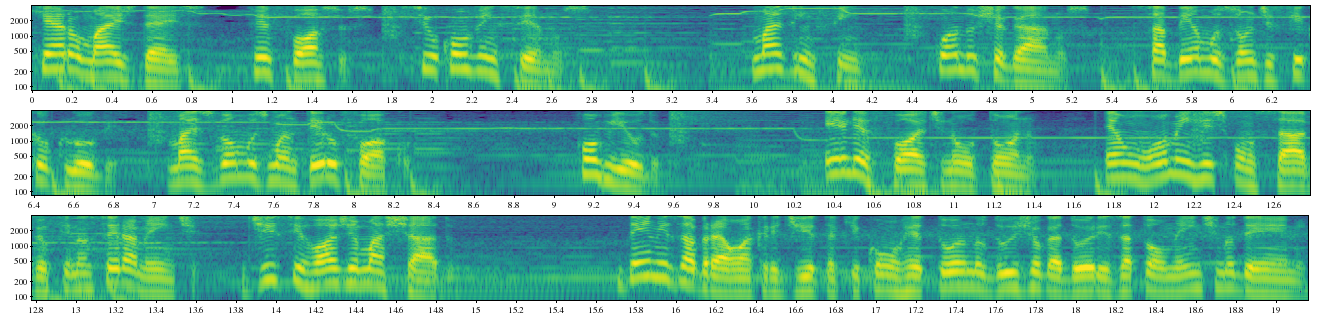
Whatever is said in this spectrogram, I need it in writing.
Quero mais 10 reforços, se o convencermos. Mas enfim, quando chegarmos, sabemos onde fica o clube, mas vamos manter o foco. Romildo. Ele é forte no outono, é um homem responsável financeiramente, disse Roger Machado. Denis Abraão acredita que com o retorno dos jogadores atualmente no DM,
